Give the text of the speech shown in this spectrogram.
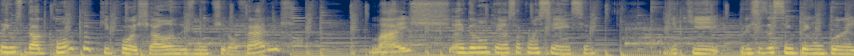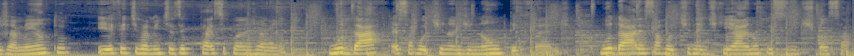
tenham se dado conta que, poxa, há anos não tiram férias, mas ainda não tem essa consciência de que precisa sim ter um planejamento e efetivamente executar esse planejamento. Mudar essa rotina de não ter férias. Mudar essa rotina de que ah, eu não preciso descansar.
